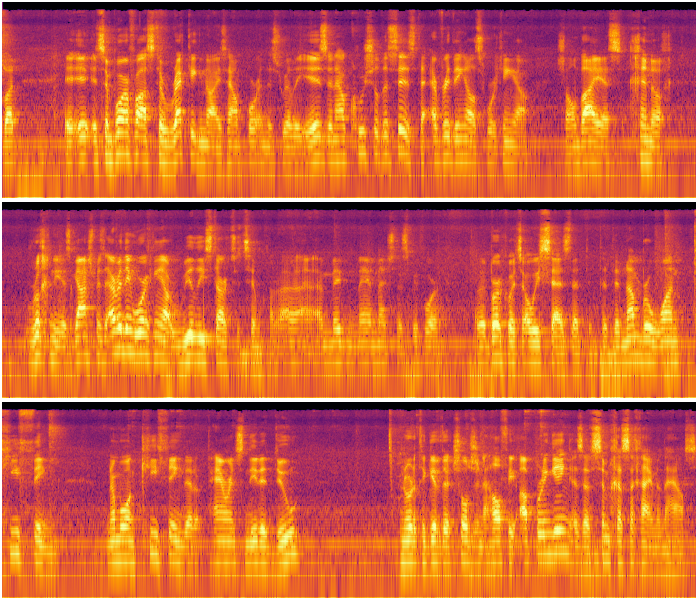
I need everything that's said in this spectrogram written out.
but it's important for us to recognize how important this really is and how crucial this is to everything else working out. Shalom bayis, chinuch, ruchnias, gashmas, everything working out really starts with simcha. I, I may, may, have mentioned this before. But Berkowitz always says that the, that the number one key thing, number one key thing that parents need to do in order to give their children a healthy upbringing is a simcha sachaim in the house.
